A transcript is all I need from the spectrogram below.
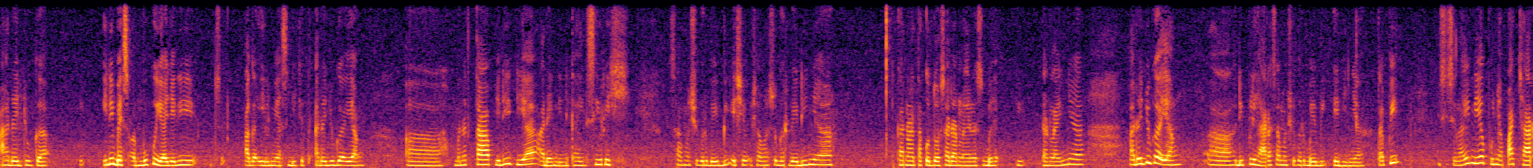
ada juga ini based on buku ya jadi agak ilmiah sedikit. Ada juga yang uh, menetap. Jadi dia ada yang dinikahin sirih sama sugar baby eh, sama sugar daddy-nya. Karena takut dosa dan lain dan lainnya. Ada juga yang uh, dipelihara sama sugar baby daddy-nya. Tapi di sisi lain dia punya pacar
